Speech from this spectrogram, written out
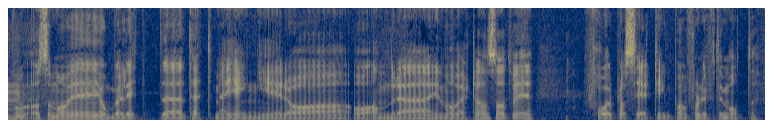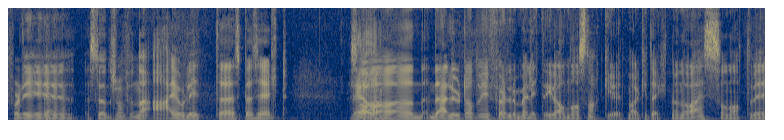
På, og så må vi jobbe litt uh, tett med gjenger og, og andre involverte, da, sånn at vi får plassert ting på en fornuftig måte. Fordi Studentersamfunnet er jo litt uh, spesielt. Det Så er det er lurt at vi følger med litt grann og snakker litt med arkitektene underveis, sånn at vi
